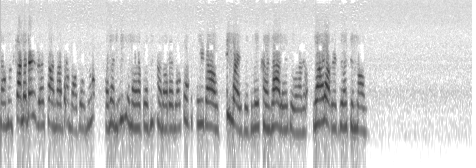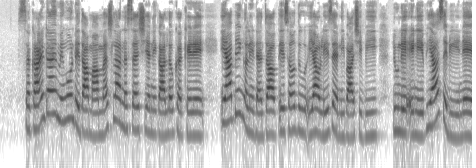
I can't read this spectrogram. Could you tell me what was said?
နာမှာစာနာတဲ့လူစာနာတတ်မှာပေါ့နော်ဒါပေမဲ့မိရင်လည်းပုံပြီးစာနာတယ်လို့ကိုယ်သေးတာကိုသိလိုက်ဆိုဘယ်လိုခံစားလဲဆိုတော့ရတာပဲပြောချင်တော့စ စကိုင်းတိုင်းမင်းကွန်းဒေသမှာမတ်လ28ရက်နေ့ကလှုပ်ခတ်ခဲ့တဲ့အင်အားပြင်းငလင်တန်းကြောင့်တေဆုံးသူအယောက်40နီးပါးရှိပြီးလူနေအိမ်တွေဖျားစီတွေနဲ့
